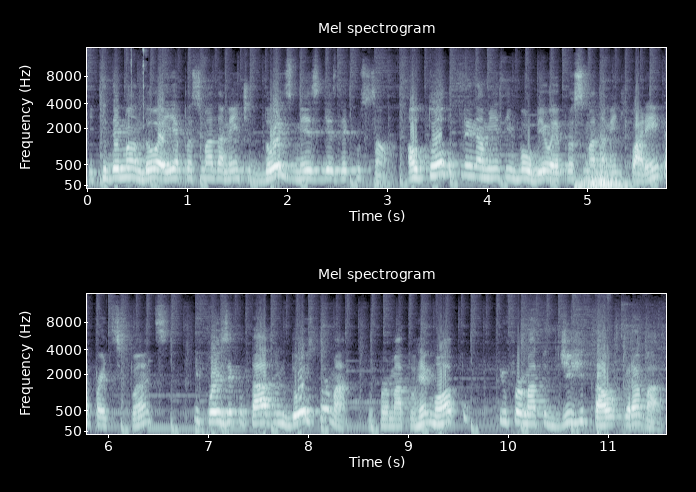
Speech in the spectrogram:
E que demandou aí aproximadamente dois meses de execução. Ao todo, o treinamento envolveu aproximadamente 40 participantes e foi executado em dois formatos, o formato remoto e o formato digital gravado.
